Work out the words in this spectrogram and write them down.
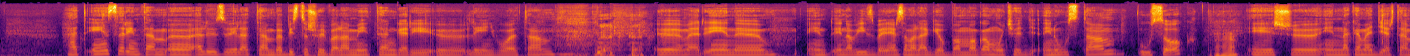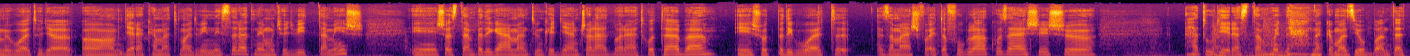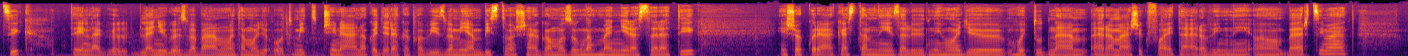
Hát én szerintem előző életemben biztos, hogy valami tengeri lény voltam, mert én, én, én a vízben érzem a legjobban magam, úgyhogy én úsztam, úszok, Aha. és én nekem egyértelmű volt, hogy a, a gyerekemet majd vinni szeretném, úgyhogy vittem is, és aztán pedig elmentünk egy ilyen családbarát hotelbe, és ott pedig volt ez a másfajta foglalkozás, és Hát úgy éreztem, hogy nekem az jobban tetszik. Tényleg lenyűgözve bámultam, hogy ott mit csinálnak a gyerekek a vízben, milyen biztonsággal mozognak, mennyire szeretik. És akkor elkezdtem nézelődni, hogy hogy tudnám erre a másik fajtára vinni a Bercimet,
